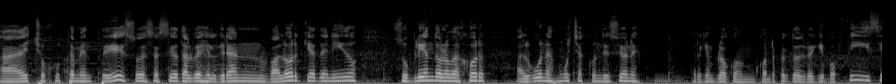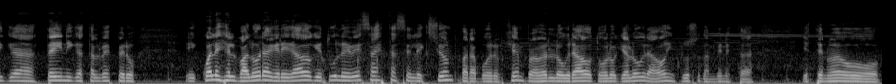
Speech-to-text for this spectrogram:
ha hecho justamente eso, ese ha sido tal vez el gran valor que ha tenido, supliendo a lo mejor algunas muchas condiciones por ejemplo, con, respecto a otro equipo, físicas, técnicas tal vez, pero eh, ¿cuál es el valor agregado que tú le ves a esta selección para, por ejemplo, haber logrado todo lo que ha logrado, incluso también esta, este nuevo,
